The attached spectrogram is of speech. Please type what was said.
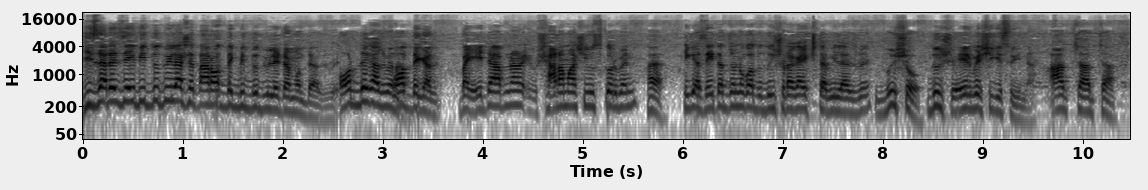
গিজারে যে বিদ্যুৎ বিল আসে তার অর্ধেক বিদ্যুৎ বিল এটার মধ্যে আসবে। অর্ধেক আসবে না? অর্ধেক আসবে ভাই এটা আপনার সারা মাস ইউজ করবেন। হ্যাঁ। ঠিক আছে এটার জন্য কত? দুইশো টাকা এক্সট্রা বিল আসবে। দুইশো? দুইশো এর বেশি কিছুই না। আচ্ছা আচ্ছা।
